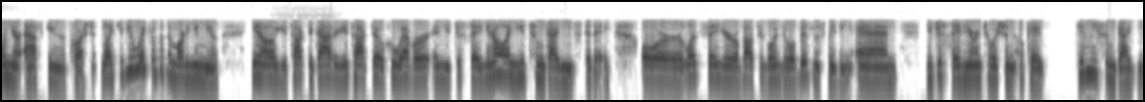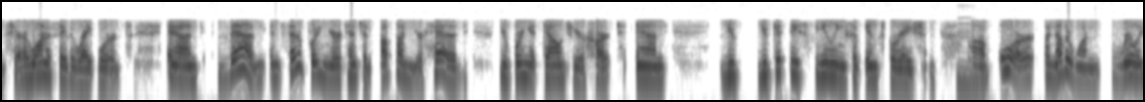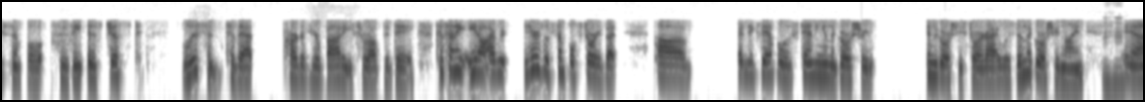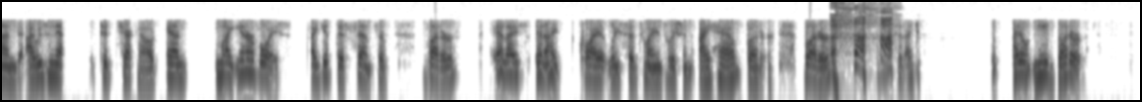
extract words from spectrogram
when you're asking a question. Like if you wake up in the morning and you, you know, you talk to God or you talk to whoever and you just say, you know, I need some guidance today. Or let's say you're about to go into a business meeting and you just say to your intuition, okay, give me some guidance here. I want to say the right words. And then instead of putting your attention up on your head, you bring it down to your heart and you you get these feelings of inspiration. Um, or another one, really simple, Susie, is just listen to that part of your body throughout the day. Because, honey, you know, I re- here's a simple story, but um, an example is standing in the grocery in the grocery store. And I was in the grocery line, Mm-hmm. and I was next to check out, and my inner voice, I get this sense of butter, and I and I quietly said to my intuition, "I have butter, butter." I said, "I do, I don't need butter,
